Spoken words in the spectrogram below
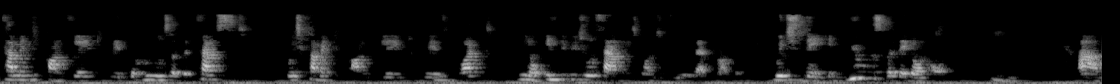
come into conflict with the rules of the trust, which come into conflict with what, you know, individual families want to do with that property, which they can use, but they don't own. Mm. Um,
